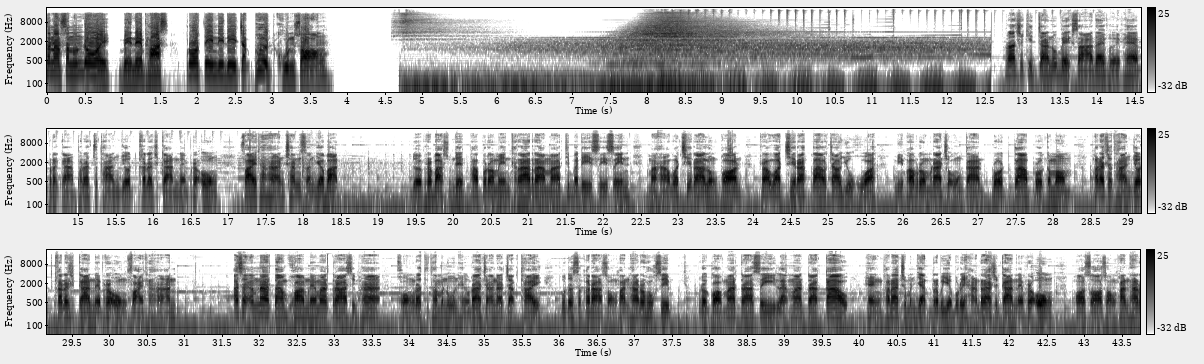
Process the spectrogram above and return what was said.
สนับสนุนโดยเบเน่พลัสโปรตีนดีๆ จากพืชคูณ 2ราชกิจจานุเบกษาได้เผยแพร่ประกาศพระราชทานยศข้าราชการในพระองค์ ฝ่ายทหารชั้นสัญญาบัตร โดยพระบาทสมเด็จพระปรเมนทรรามาธิบดีศรีสินมหาวชิราลงกรณ์พระวชิรเกล้าเจ้าอยู่หัว มีพระบรมราชองการโปรดเกล้าโปรดกระหม่อม พระราชทานยศข้าราชการในพระองค์ฝ่ายทหาร อาศัยอำนาจตามความในมาตรา 15 ของรัฐธรรมนูญแห่งราชอาณาจักรไทย พุทธศักราช 2560 ประกอบมาตรา 4 และมาตรา 9 แห่งพระราชบัญญัติระเบียบบริหารราชการในพระองค์ พศ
